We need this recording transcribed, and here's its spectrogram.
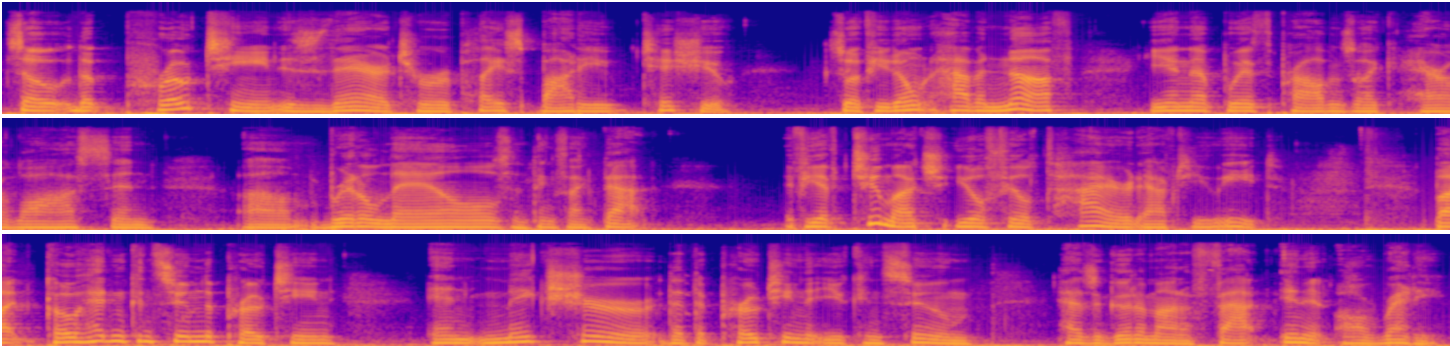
So the protein is there to replace body tissue. So if you don't have enough, you end up with problems like hair loss and um, brittle nails and things like that. If you have too much, you'll feel tired after you eat. But go ahead and consume the protein and make sure that the protein that you consume has a good amount of fat in it already.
